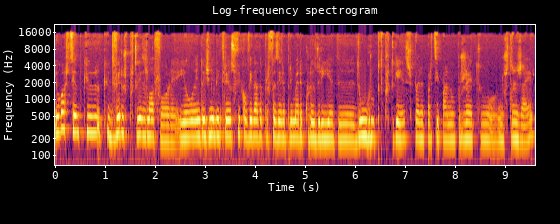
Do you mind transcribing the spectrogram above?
eu gosto sempre que, que, de ver os portugueses lá fora. Eu, em 2013, fui convidada para fazer a primeira curadoria de, de um grupo de portugueses para participar num projeto no estrangeiro,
